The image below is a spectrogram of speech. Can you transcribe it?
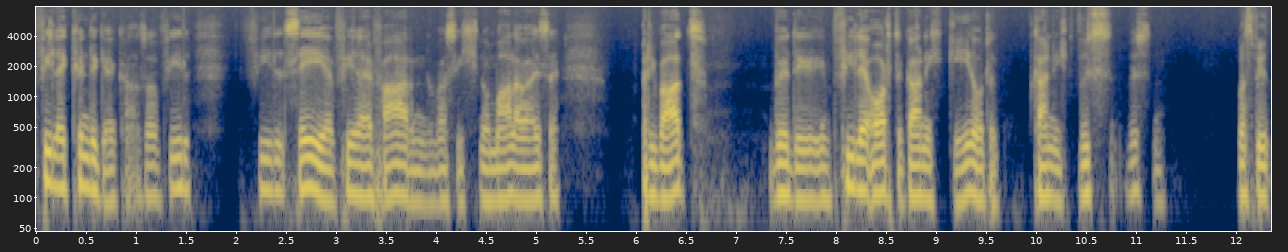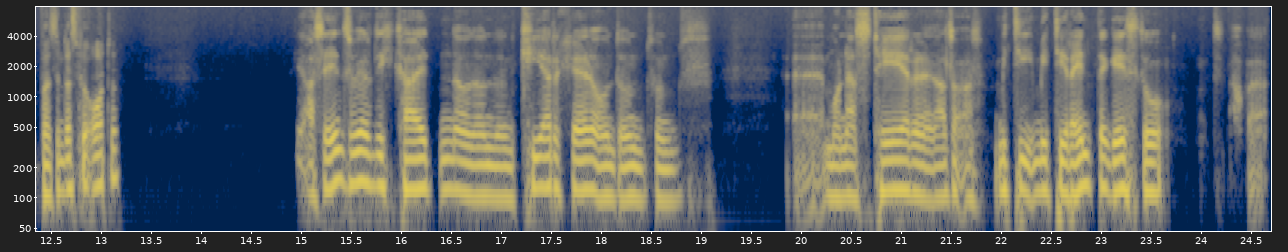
viel erkündigen kann, also viel, viel sehe, viel erfahren, was ich normalerweise privat würde in viele Orte gar nicht gehen oder gar nicht wiss, wissen. Was, was sind das für Orte? Ja, Sehenswürdigkeiten und, und, und Kirche und, und, und äh, Monastere, also also mit die, mit die Rente gehst du, aber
